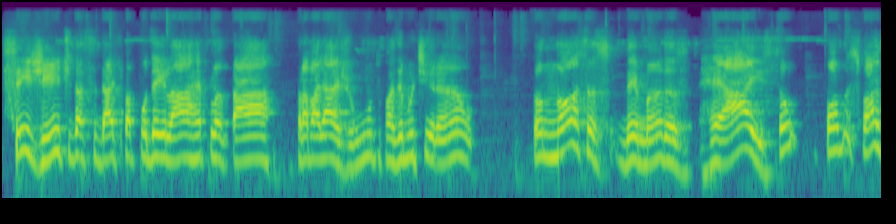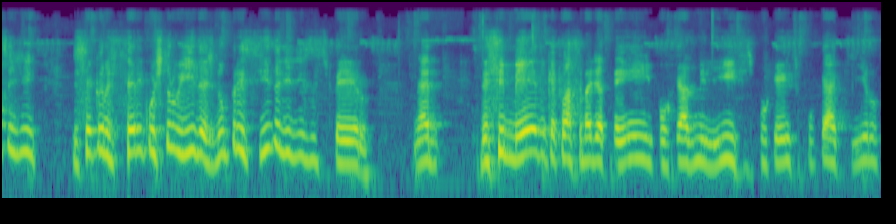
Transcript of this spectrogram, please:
sem gente da cidade para poder ir lá replantar, trabalhar junto, fazer mutirão. Então, nossas demandas reais são formas fáceis de, de serem construídas, não precisa de desespero, né? desse medo que a classe média tem, porque as milícias, porque isso, porque aquilo.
